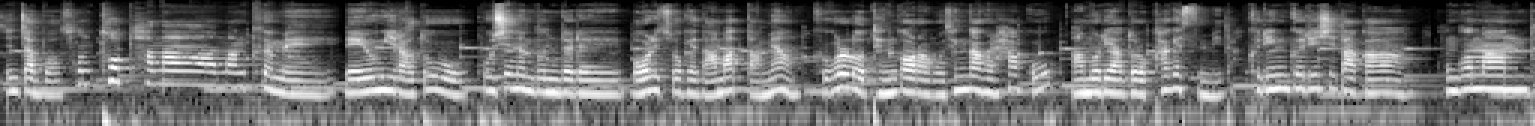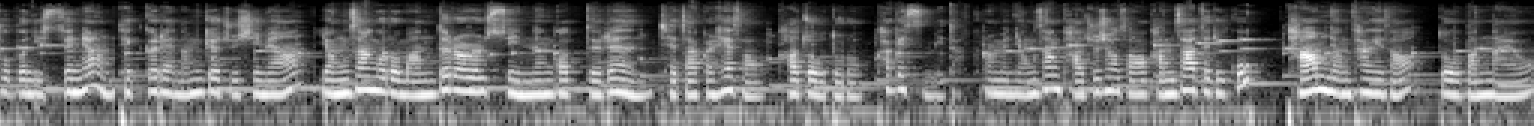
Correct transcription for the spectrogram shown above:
진짜 뭐 손톱 하나만큼의 내용이라도 보시는 분들의 머릿속에 남았다면 그걸로 된 거라고 생각을 하고 마무리하도록 하겠습니다. 그림 그리시다가 궁금한 부분 있으면 댓글에 남겨주시면 영상으로 만들어 올 수 있는 것들은 제작을 해서 가져오도록 하겠습니다. 그러면 영상 봐주셔서 감사드리고 다음 영상에서 또 만나요.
